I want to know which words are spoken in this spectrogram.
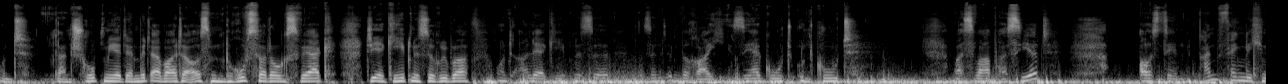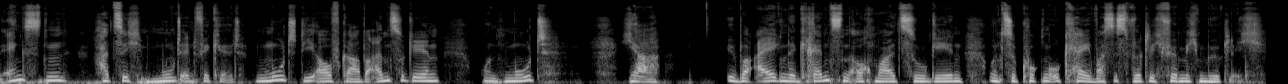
Und dann schob mir der Mitarbeiter aus dem Berufsförderungswerk die Ergebnisse rüber und alle Ergebnisse sind im Bereich sehr gut und gut. Was war passiert? Aus den anfänglichen Ängsten hat sich Mut entwickelt. Mut, die Aufgabe anzugehen und Mut, ja, über eigene Grenzen auch mal zu gehen und zu gucken, okay, was ist wirklich für mich möglich?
